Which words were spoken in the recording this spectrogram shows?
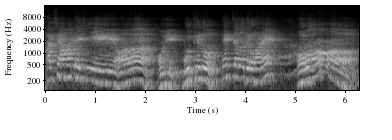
같이 하면 되지. 어. 언니 못해도 해자가 들어가네? 어.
